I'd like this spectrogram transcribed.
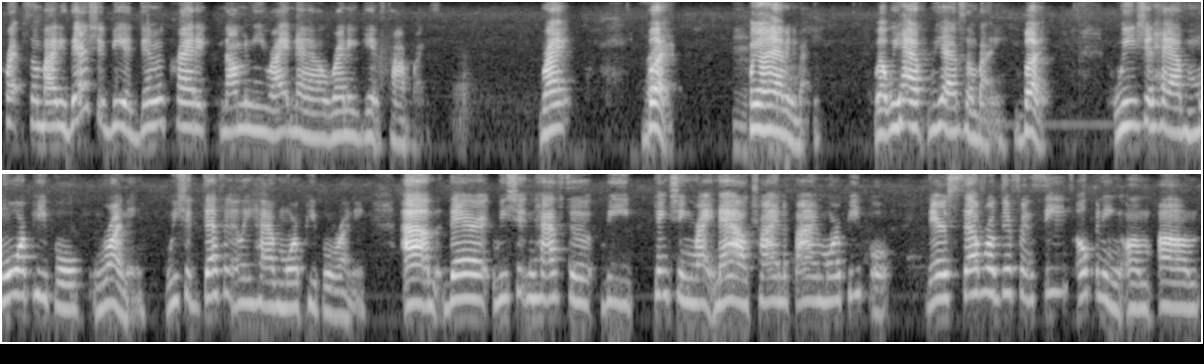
prep somebody. There should be a democratic nominee right now running against tom rice. Right? But we don't have anybody. Well we have we have somebody but we should have more people running. We should definitely have more people running. Um there we shouldn't have to be pinching right now trying to find more people. There's several different seats opening on um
